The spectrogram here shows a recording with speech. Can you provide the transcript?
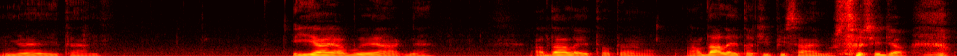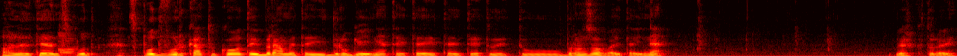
Nie, i ten. I jaja były jak, nie? A dalej to ten. A dalej to ci pisałem już, co się działo. Ale ten z, pod, z podwórka tu koło tej bramy, tej drugiej, nie? Tej, tej, tej, tej, tej tu brązowej tej, nie? Wiesz której?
